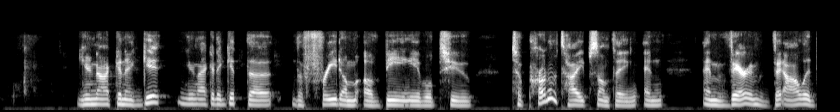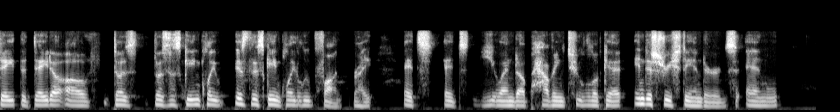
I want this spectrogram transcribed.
you're not going to get you're not to get the the freedom of being able to to prototype something and and very validate the data of does does this gameplay is this gameplay loop fun right? It's it's you end up having to look at industry standards and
